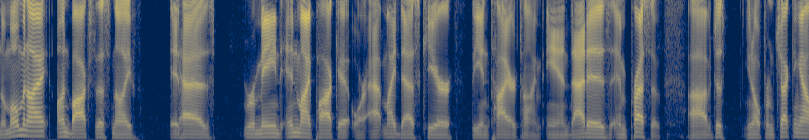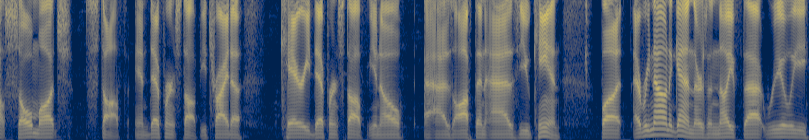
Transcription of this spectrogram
the moment I unboxed this knife, it has remained in my pocket or at my desk here the entire time, and that is impressive. Uh, just you know, from checking out so much stuff and different stuff, you try to carry different stuff, you know, as often as you can. But every now and again, there's a knife that really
